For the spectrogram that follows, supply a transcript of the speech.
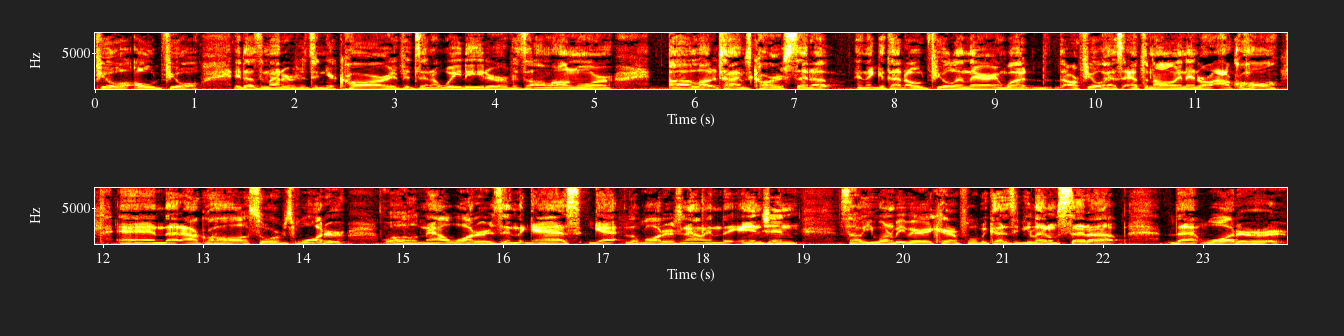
fuel, old fuel. It doesn't matter if it's in your car, if it's in a weed eater, if it's on a lawnmower. Uh, a lot of times cars set up and they get that old fuel in there and what our fuel has ethanol in it or alcohol and that alcohol absorbs water. Well, now water is in the gas, ga- the water is now in the engine. So you want to be very careful because if you let them set up, that water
